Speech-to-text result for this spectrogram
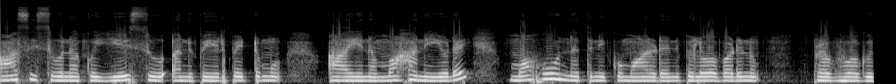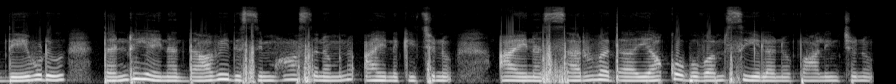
ఆ శిశువునకు యేసు అని పేరు పెట్టుము. ఆయన మహనీయుడై మహోన్నతిని కుమారుడని పిలువబడును. ప్రభువగు దేవుడు తండ్రి అయిన దావీదు సింహాసనమును ఆయనకిచ్చును. ఆయన సర్వదా యాకోబు వంశీయులను పాలించును.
